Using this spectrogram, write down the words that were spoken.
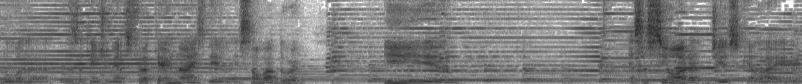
num dos atendimentos fraternais dele lá em Salvador, e essa senhora diz que ela é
